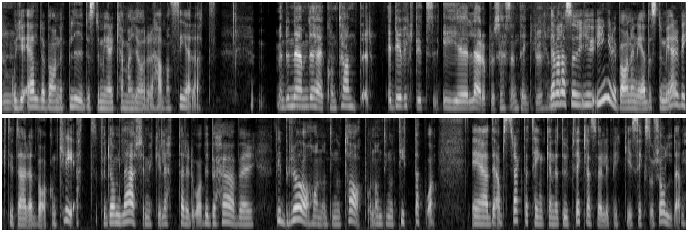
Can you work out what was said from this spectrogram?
Mm. Och ju äldre barnet blir, desto mer kan man göra det här avancerat. Men du nämnde här kontanter. Är det viktigt i läroprocessen, tänker du? Nej, men alltså, ju yngre barnen är, desto mer viktigt är det att vara konkret. För de lär sig mycket lättare då. Vi behöver, det är bra att ha någonting att ta på, någonting att titta på. Eh, det abstrakta tänkandet utvecklas väldigt mycket i sexårsåldern.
